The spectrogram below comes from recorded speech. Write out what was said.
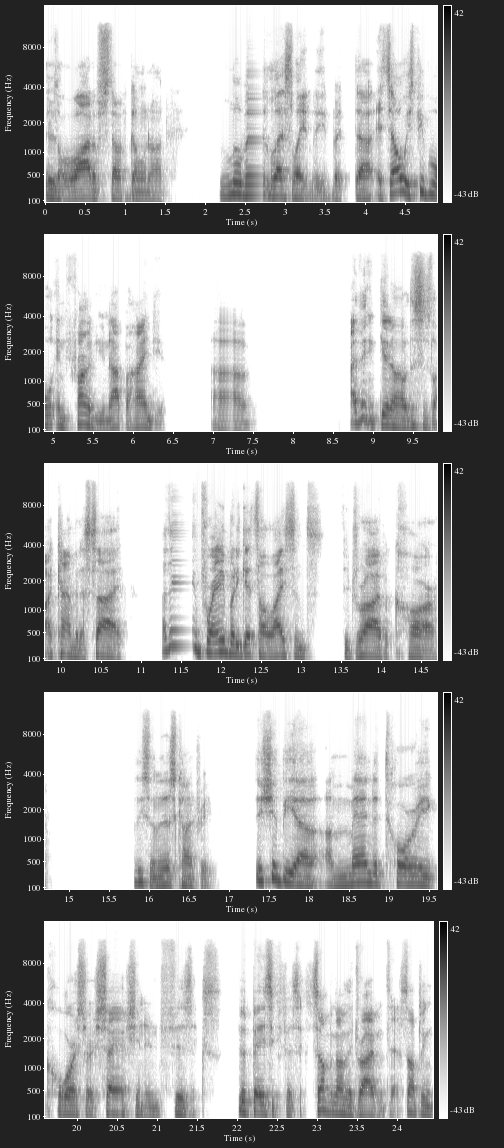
There's a lot of stuff going on. A little bit less lately, but uh, it's always people in front of you, not behind you. Uh, I think you know this is like kind of an aside. I think before anybody gets a license to drive a car, at least in this country, there should be a, a mandatory course or section in physics, just basic physics, something on the driving test, something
